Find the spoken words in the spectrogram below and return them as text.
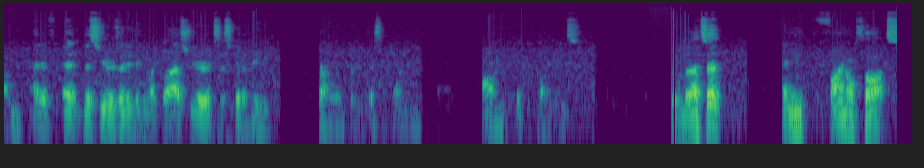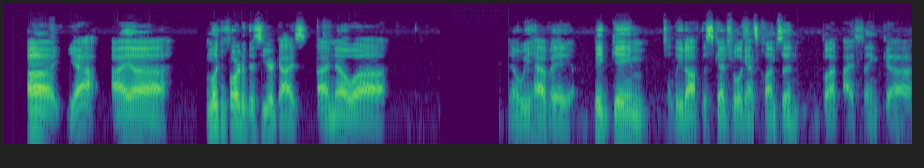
Um, and if, if this year is anything like last year, it's just going to be probably pretty disappointing. That's it. Any final thoughts? Uh, yeah, I uh, I'm looking forward to this year, guys. I know, uh, know we have a big game to lead off the schedule against Clemson, but I think uh,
